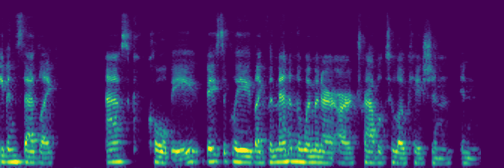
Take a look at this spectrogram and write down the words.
even said, like, ask Colby. Basically, like the men and the women are, are traveled to location in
